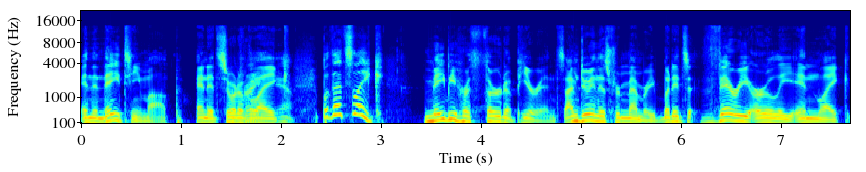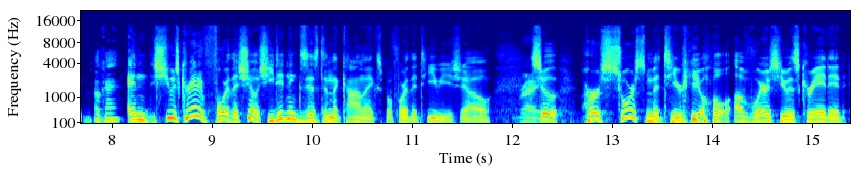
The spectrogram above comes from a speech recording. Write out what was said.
and then they team up and it's sort of Right, like yeah. but that's like maybe her third appearance. I'm doing this from memory, but it's very early in like Okay. And she was created for the show. She didn't exist in the comics before the TV show. Right. So her source material of where she was created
